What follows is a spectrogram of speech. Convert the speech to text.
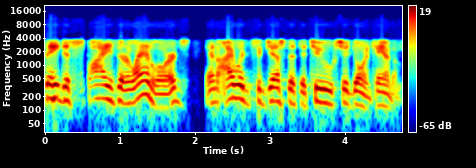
they despise their landlords, and I would suggest that the two should go in tandem.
